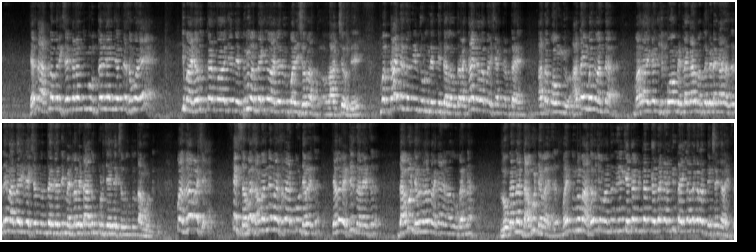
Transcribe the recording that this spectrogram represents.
याचं आत्मपरीक्षण करा तुम्ही उत्तर द्या जनतेसमोर आहे. की माझ्यावर उपकार कोणाचे तुम्ही म्हणता की माझ्यावर उपकार ईश्वर वाघ- होते. मग काय त्याचा नीट करून देत नाही त्याला उतारा? काय त्याला पैसा करताय? आता पाहून घेऊ. आताही मला म्हणता मला एका दिवशी पोहा भेटला काय म्हटलं बेटा काय झालं? नाही आता इलेक्शन नंतर कधी भेटलं बेटा अजून पुढच्या इलेक्शन तू थांबवून पंधरा वर्ष एक सर्वसामान्य माणसाला अडकून ठेवायचं त्याला वेठीच धरायचं दाबून ठेवण्याचा प्रकार आहे ना लोकांना. लोकांना दाबून ठेवायचं. म्हणजे तुम्ही माधवच्या माणसं नीट एका मिनिटात करता कारण की ताईला नगर अध्यक्ष करायचं.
